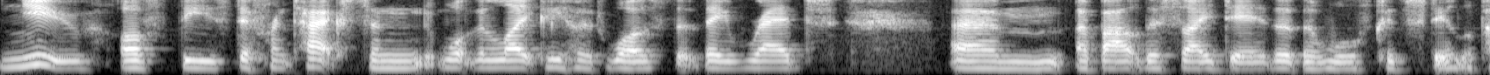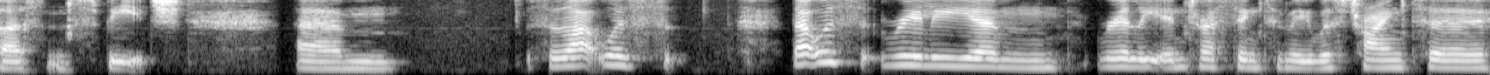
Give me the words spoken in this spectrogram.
knew of these different texts and what the likelihood was that they read um, about this idea that the wolf could steal a person's speech. Um, so that was that was really um, really interesting to me was trying to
